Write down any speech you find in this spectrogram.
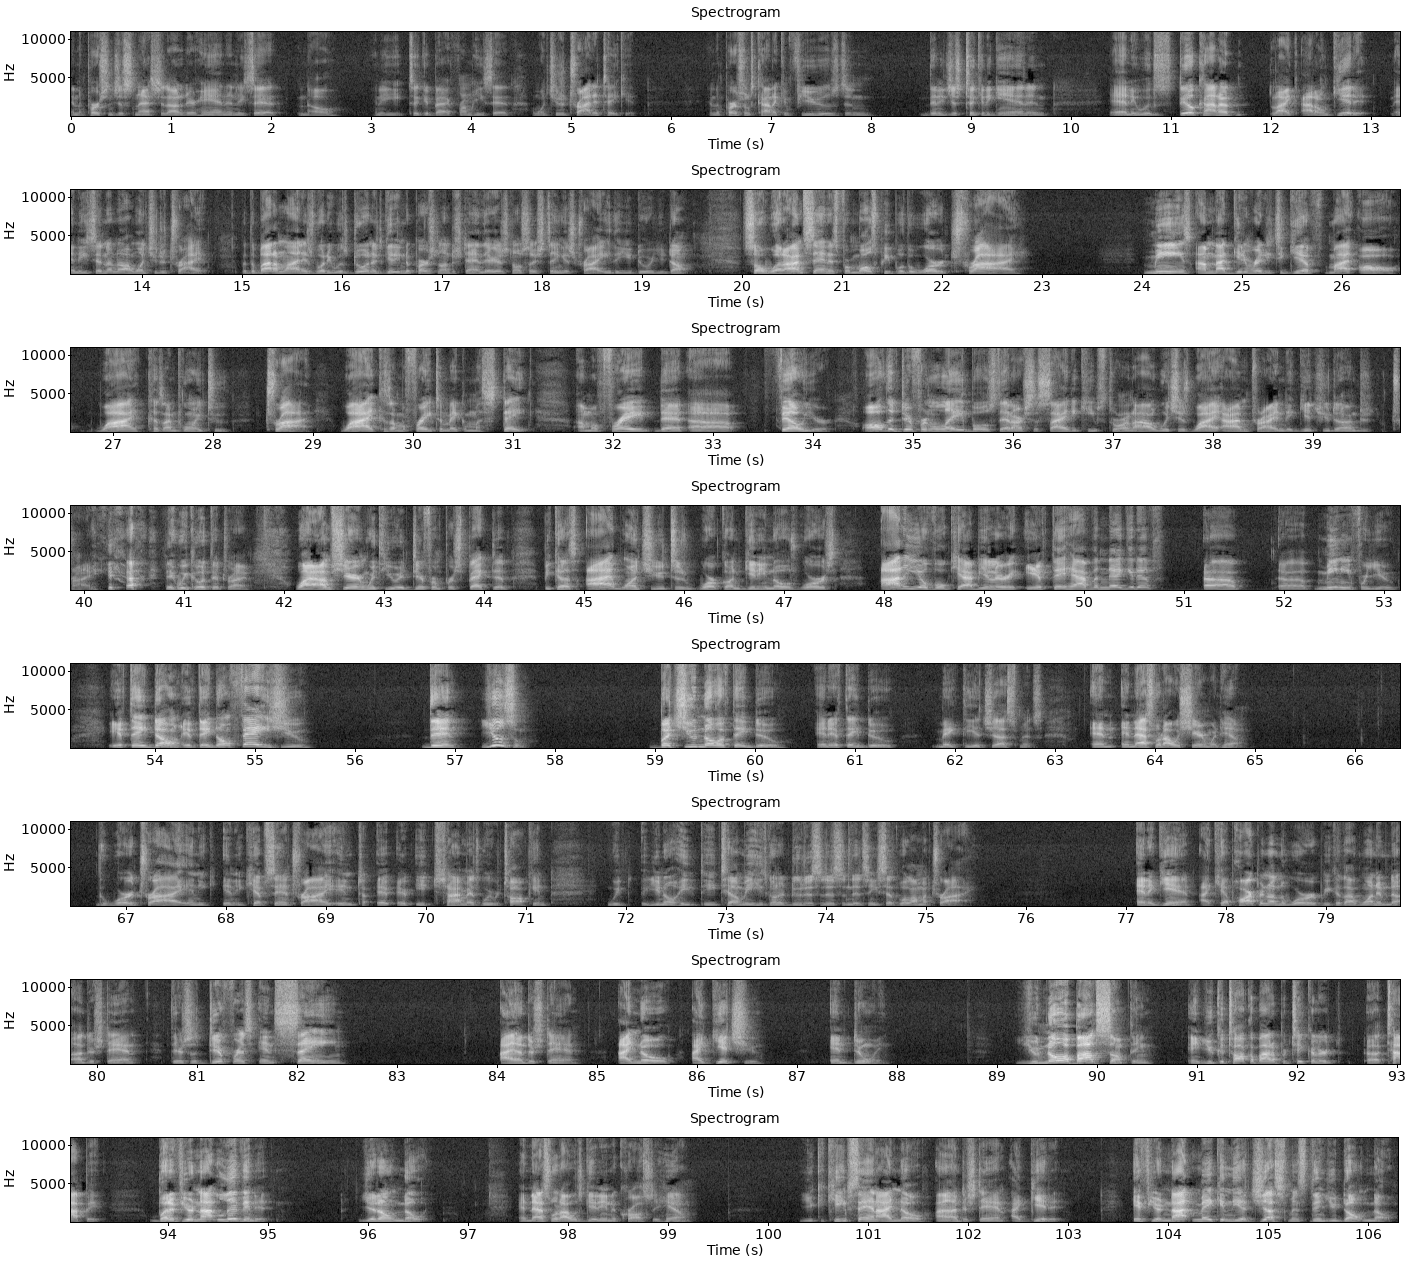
And the person just snatched it out of their hand and he said, no. And he took it back from, he said, I want you to try to take it and the person was kind of confused and then he just took it again and and he was still kind of like I don't get it. And he said no no I want you to try it. But the bottom line is what he was doing is getting the person to understand there is no such thing as try either you do or you don't. So what I'm saying is for most people the word try means I'm not getting ready to give my all. Why? Because I'm going to try. Why? Because I'm afraid to make a mistake. I'm afraid that uh, failure all the different labels that our society keeps throwing out, which is why I'm trying to get you to under trying. there we go, they're trying. Why I'm sharing with you a different perspective because I want you to work on getting those words out of your vocabulary if they have a negative uh, uh, meaning for you. If they don't, if they don't faze you, then use them. But you know if they do, and if they do, make the adjustments and and that's what I was sharing with him. The word try, and he and he kept saying try, each time as we were talking, we you know he he tell me he's going to do this and this and this, and he says, well, I'm gonna try. And again, I kept harping on the word because I want him to understand There's a difference in saying, I understand, I know, I get you, and doing. You know about something, and you could talk about a particular uh, topic, but if you're not living it, you don't know it. And that's what I was getting across to him. You can keep saying, I know, I understand, I get it. If you're not making the adjustments, then you don't know.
